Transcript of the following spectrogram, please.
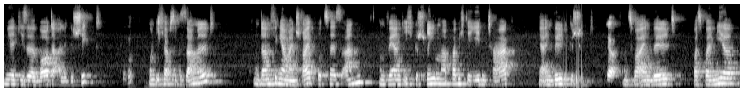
mir diese Worte alle geschickt mhm. und ich habe sie gesammelt. Und dann fing ja mein Schreibprozess an. Und während ich geschrieben habe, habe ich dir jeden Tag ja ein Bild geschickt. Ja. Und zwar ein Bild, was bei mir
